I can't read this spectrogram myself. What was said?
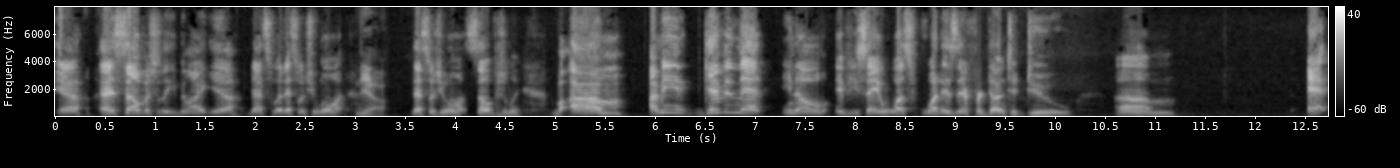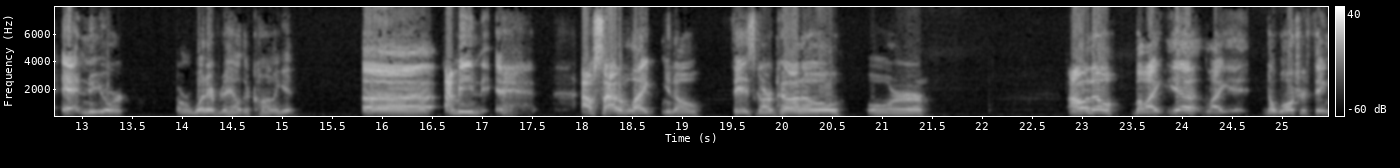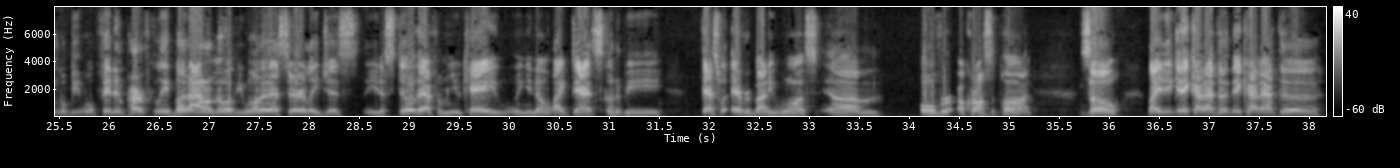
yeah. And selfishly, you'd be like, yeah, that's what that's what you want. yeah. That's what you want. Selfishly, but um, I mean, given that you know, if you say what's what is there for Dunne to do, um, at at New York or whatever the hell they're calling it, uh, I mean, outside of like you know, face Gargano or I don't know, but like yeah, like the Walter thing will be will fit in perfectly. But I don't know if you want to necessarily just you know steal that from UK when you know like that's going to be that's what everybody wants um, over across the pond. So like they kind of have to they kind of have to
